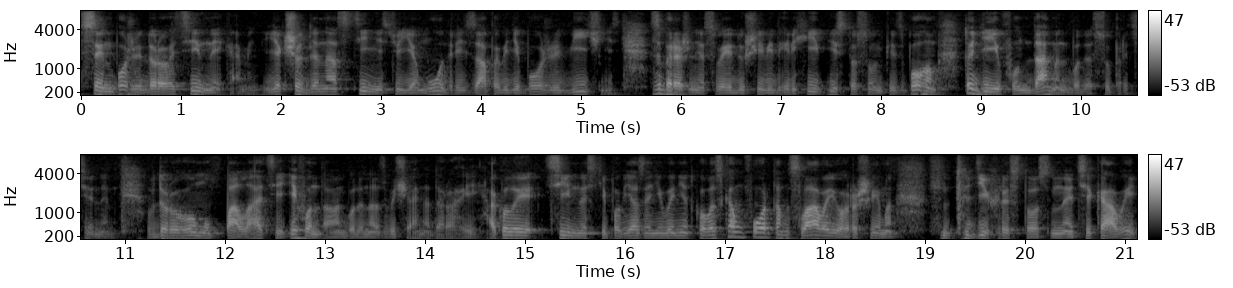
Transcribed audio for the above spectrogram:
син Божий дорогоцінний камінь. Якщо для нас цінністю є мудрість, заповіді Божі, вічність, збереження своєї душі від гріхів і стосунки з Богом, тоді і фундамент буде суперцінним. В дорогому палаці і фундамент буде надзвичайно дорогий. А коли цінності пов'язані винятково з комфортом, славою, грошима, тоді Христос не цікавий.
